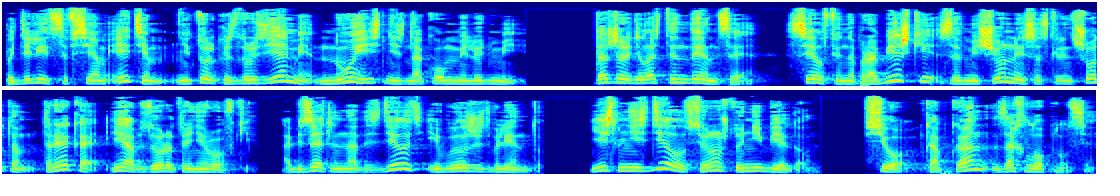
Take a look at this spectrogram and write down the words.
поделиться всем этим не только с друзьями, но и с незнакомыми людьми. Даже родилась тенденция – Селфи на пробежке, совмещенные со скриншотом трека и обзора тренировки. Обязательно надо сделать и выложить в ленту. Если не сделал, все равно, что не бегал. Все, капкан захлопнулся.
